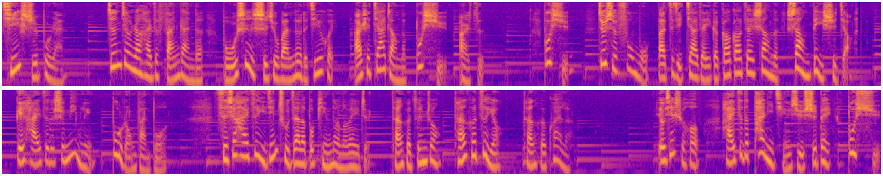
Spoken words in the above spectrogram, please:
其实不然，真正让孩子反感的不是失去玩乐的机会，而是家长的“不许”二字。不许，就是父母把自己架在一个高高在上的上帝视角，给孩子的是命令，不容反驳。此时，孩子已经处在了不平等的位置，谈何尊重？谈何自由？谈何快乐？有些时候，孩子的叛逆情绪是被“不许”“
